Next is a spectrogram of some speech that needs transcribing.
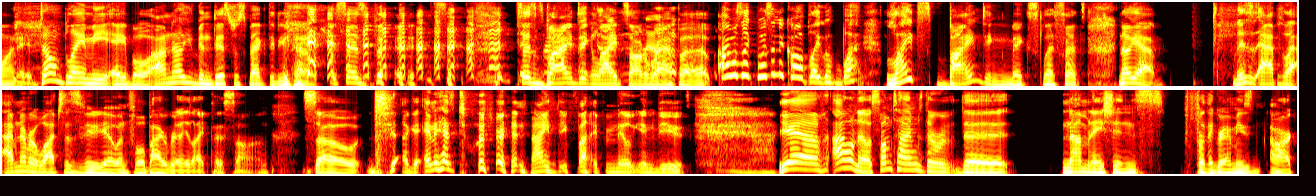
on it. Don't blame me, Abel. I know you've been disrespected enough. It says it says binding lights on wrap up. I was like, wasn't it called like what? Lights binding makes less sense. No, yeah. This is absolutely. I've never watched this video in full, but I really like this song. So again, and it has 295 million views. Yeah, I don't know. Sometimes the the nominations for the Grammys are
